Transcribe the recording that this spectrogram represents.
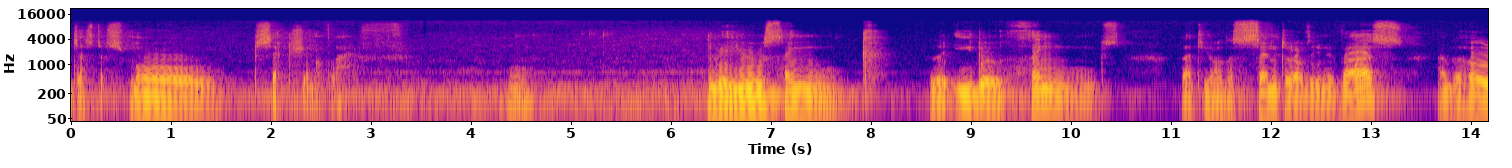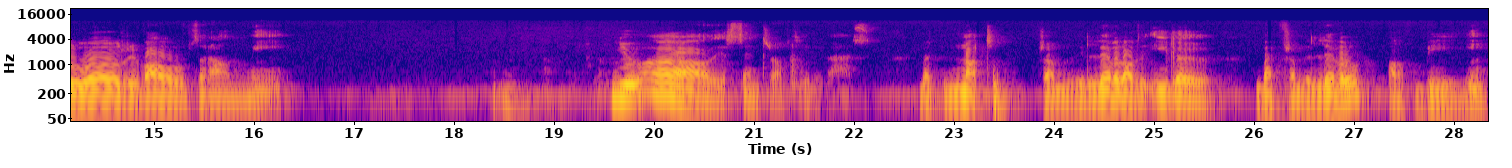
just a small section of life. Hmm? Where you think, the ego thinks that you are the center of the universe and the whole world revolves around me. You are the center of the universe, but not from the level of the ego, but from the level of being.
